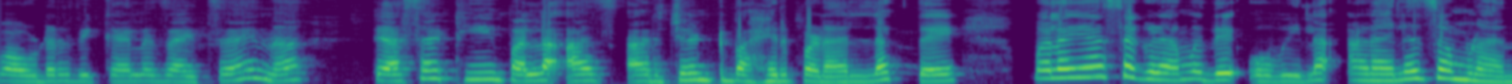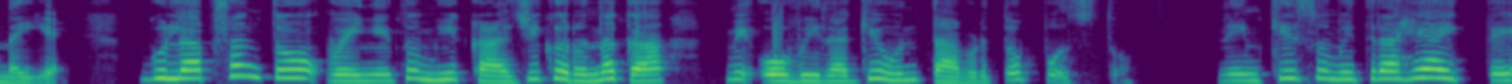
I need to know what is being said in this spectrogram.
पावडर विकायला जायचं आहे ना त्यासाठी मला आज अर्जंट बाहेर पडायला लागतंय. मला या सगळ्यामध्ये ओवीला आणायला जमणार नाहीये. गुलाब सांगतो वहिनी तुम्ही काळजी करू नका. मी ओवीला घेऊन ताबडतोब पोचतो. नेमकी सुमित्रा हे ऐकते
